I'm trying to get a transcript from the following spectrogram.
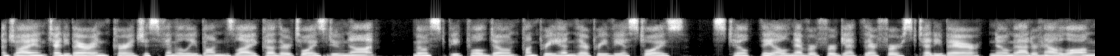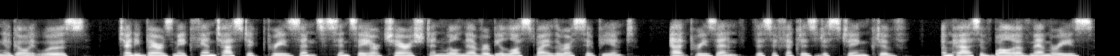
A giant teddy bear encourages family bonds like other toys do not. Most people don't comprehend their previous toys. Still, they'll never forget their first teddy bear, no matter how long ago it was. Teddy bears make fantastic presents since they are cherished and will never be lost by the recipient. At present, this effect is distinctive. A massive ball of memories.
